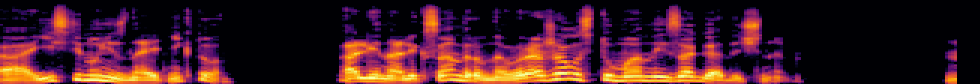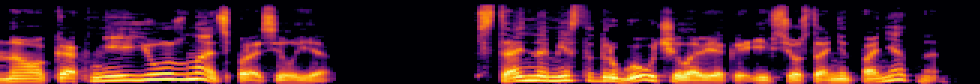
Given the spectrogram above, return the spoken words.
а истину не знает никто. Алина Александровна выражалась туманно и загадочно. «Но как мне ее узнать?» – спросил я. «Встань на место другого человека, и все станет понятно».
